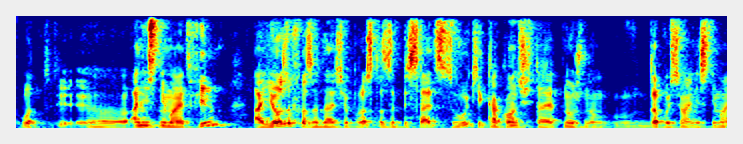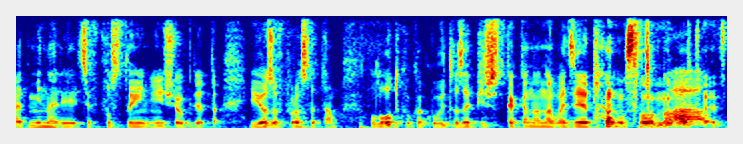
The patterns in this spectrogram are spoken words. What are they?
вот э, они снимают фильм, а Йозефа задача просто записать звуки, как он считает нужным. Допустим, они снимают в Минарете, в пустыне, еще где-то. И Йозеф просто там лодку какую-то запишет, как она на воде там условно wow. болтается.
